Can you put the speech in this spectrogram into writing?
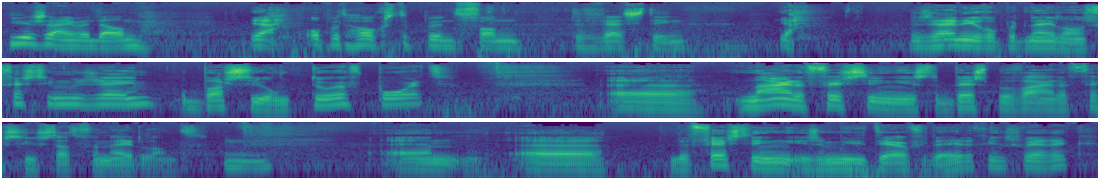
Hier zijn we dan, Ja. op het hoogste punt van de vesting. Ja, we zijn hier op het Nederlands Vestingmuseum, op Bastion Turfpoort. Uh, naar de vesting is de best bewaarde vestingstad van Nederland. Mm. En uh, de vesting is een militair verdedigingswerk.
